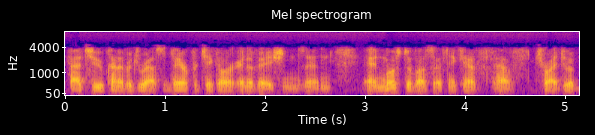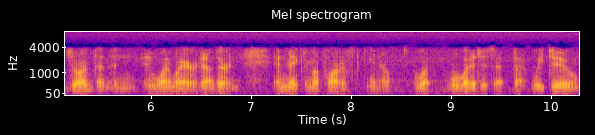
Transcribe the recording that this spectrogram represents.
had to kind of address their particular innovations, and and most of us I think have have tried to absorb them in, in one way or another and, and make them a part of you know what what it is that, that we do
